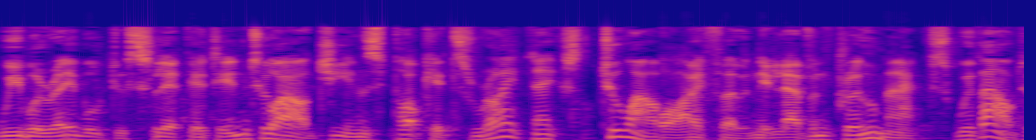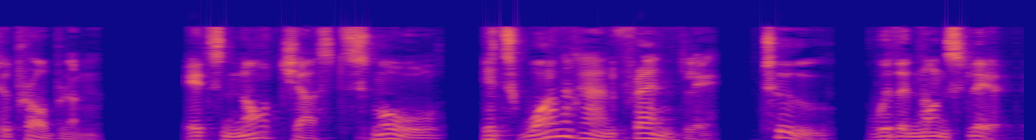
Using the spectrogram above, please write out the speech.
We were able to slip it into our jeans pockets right next to our iPhone 11 Pro Max without a problem. It's not just small, it's one-hand friendly, too, with a non-slip,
